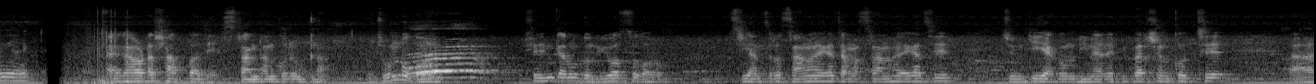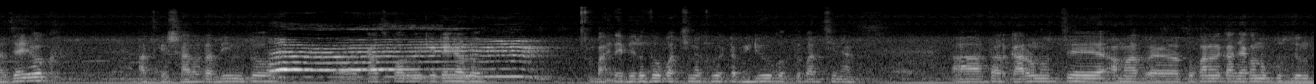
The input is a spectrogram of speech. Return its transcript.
আমি অনেকটা। এগারোটা সাত বাজে স্নান টান করে উঠলাম। প্রচণ্ড গরম। সেদিনকার মতো বিভৎস গরম। স্নান হয়ে গেছে আমার স্নান হয়ে গেছে। চুমকি এখন ডিনারে প্রিপারেশন করছে। আর যাই হোক আজকে সারাটা দিন তো কাজকর্মে কেটে গেল। বাইরে বেরোতেও পারছি না, খুব একটা ভিডিও করতে পারছি না। তার কারণ হচ্ছে আমার দোকানের কাজ এখনও পর্যন্ত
